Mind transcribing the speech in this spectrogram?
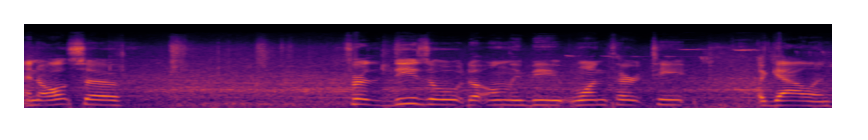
And also for the diesel to only be 113 a gallon.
